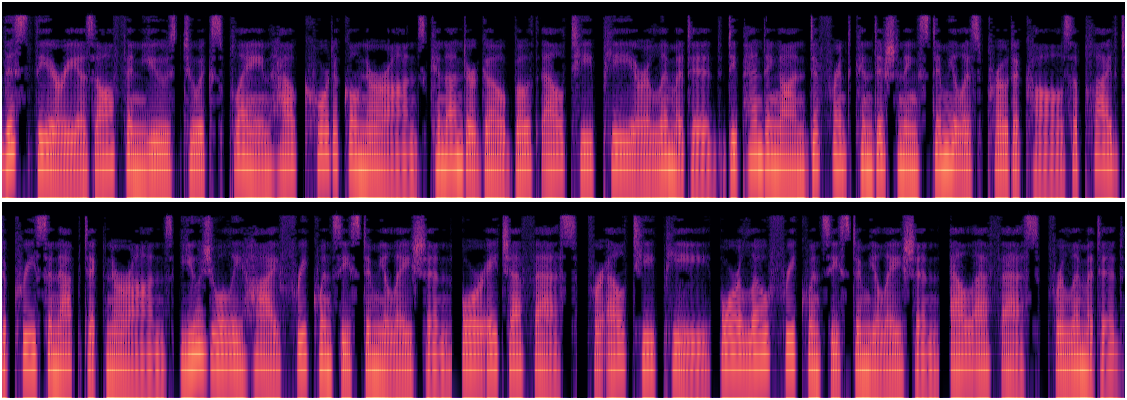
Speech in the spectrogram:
This theory is often used to explain how cortical neurons can undergo both LTP or limited depending on different conditioning stimulus protocols applied to presynaptic neurons usually high-frequency stimulation, or HFS, for LTP, or low-frequency stimulation, LFS, for limited.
